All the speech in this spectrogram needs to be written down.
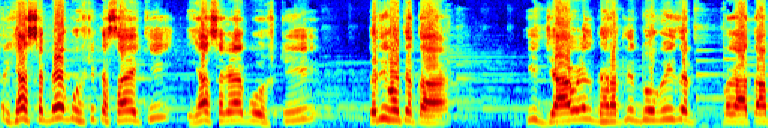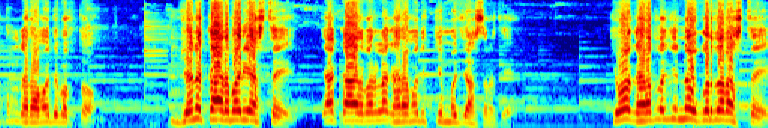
तर ह्या सगळ्या गोष्टी कसं आहे की ह्या सगळ्या गोष्टी कधी होत्या की ज्यावेळेस घरातले दोघंही जर बघा आता आपण घरामध्ये बघतो ज्यानं कारभारी असते त्या कारभाराला घरामध्ये किंमत जास्त राहते. किंवा घरातला जे नोकरदार असते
